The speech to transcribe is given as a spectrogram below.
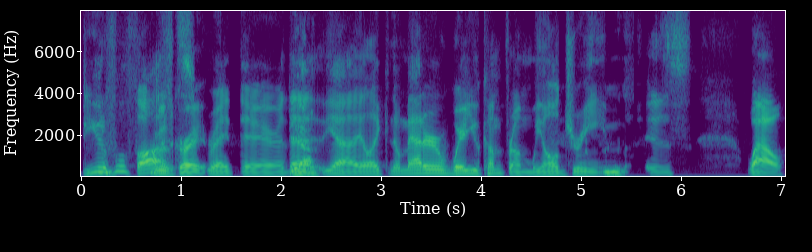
beautiful thoughts. great. right there. That yeah. like no matter where you come from, we all dream. Is wow.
